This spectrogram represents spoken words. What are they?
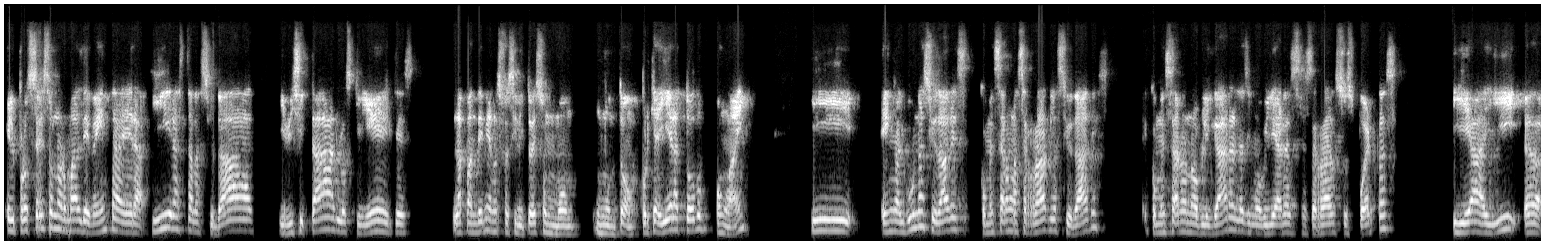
el proceso normal de venta era ir hasta la ciudad y visitar los clientes. La pandemia nos facilitó eso un, un montón, porque ahí era todo online y en algunas ciudades comenzaron a cerrar las ciudades, comenzaron a obligar a las inmobiliarias a cerrar sus puertas y ahí, eh,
